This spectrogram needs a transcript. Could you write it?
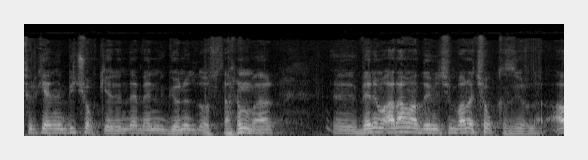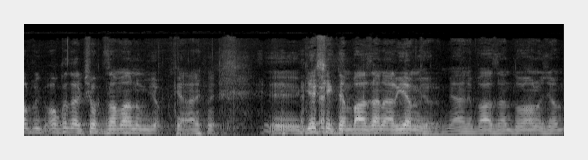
Türkiye'nin birçok yerinde benim gönül dostlarım var. Ee, Benim aramadığım için bana çok kızıyorlar. Halbuki o kadar çok zamanım yok yani. Ee, Gerçekten bazen arayamıyorum. Yani bazen Doğan Hocam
